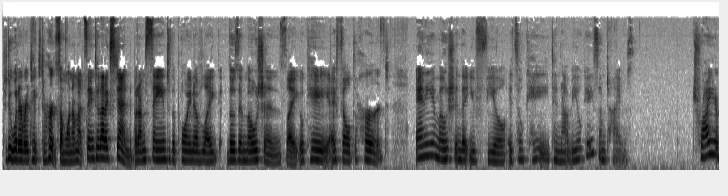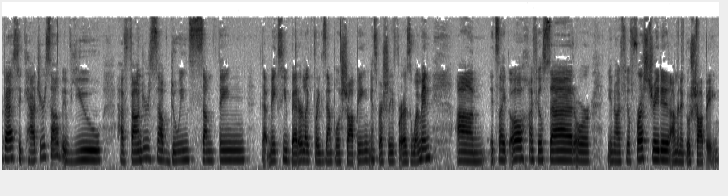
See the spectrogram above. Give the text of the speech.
to do whatever it takes to hurt someone. I'm not saying to that extent, but I'm saying to the point of like those emotions, like, okay, I felt hurt. Any emotion that you feel, it's okay to not be okay sometimes. Try your best to catch yourself if you have found yourself doing something that makes you better, like, for example, shopping, especially for us women. Um, it's like, oh, I feel sad, or you know, I feel frustrated, I'm to go shopping.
